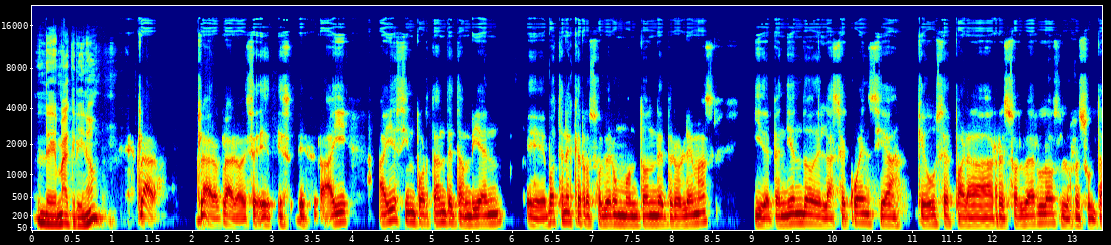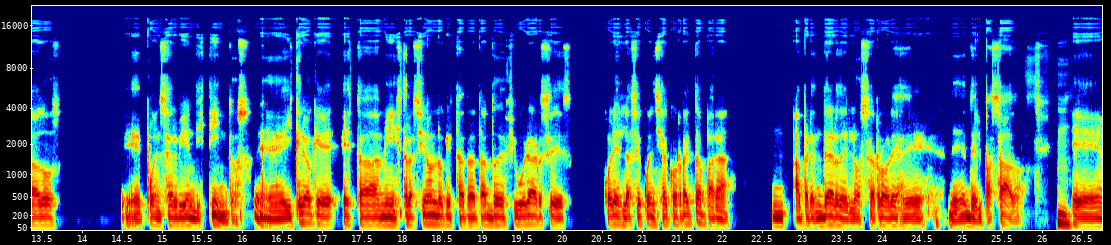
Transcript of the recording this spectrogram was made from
de Macri, no? Claro, claro, claro. Es, es, es, ahí, ahí es importante también, eh, vos tenés que resolver un montón de problemas y dependiendo de la secuencia que uses para resolverlos, los resultados eh, pueden ser bien distintos. Eh, y creo que esta administración lo que está tratando de figurarse es cuál es la secuencia correcta para mm, aprender de los errores de, de, del pasado. Mm. Eh,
